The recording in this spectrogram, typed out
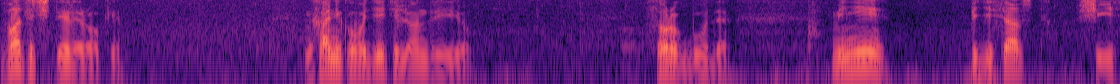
24 роки. Механіку водителю Андрію 40 буде. Мені 56.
